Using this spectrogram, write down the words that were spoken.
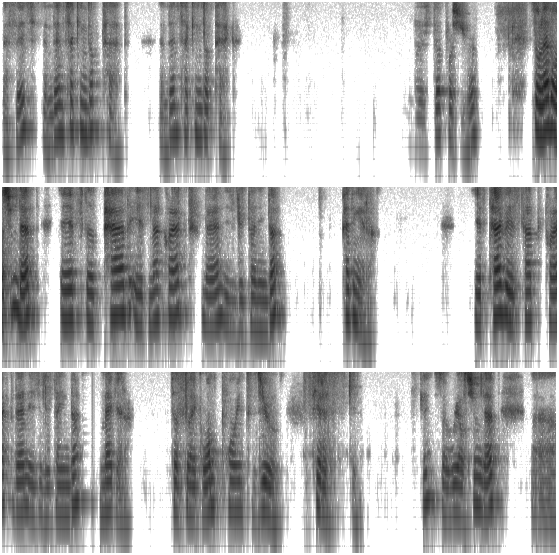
message and then checking the pad and then checking the tag. That's the procedure. So let's assume that if the pad is not correct, then it's returning the padding error. If tag is not correct, then it's returning the MAC error just like 1.0 TLS scheme. Okay, so we assume that uh,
